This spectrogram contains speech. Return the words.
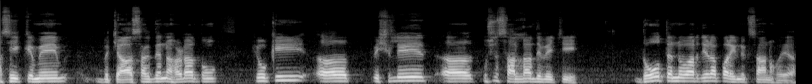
ਅਸੀਂ ਕਿਵੇਂ ਬਚਾ ਸਕਦੇ ਹਾਂ ਹੜ੍ਹਾਂ ਤੋਂ ਕਿਉਂਕਿ ਪਿਛਲੇ ਕੁਝ ਸਾਲਾਂ ਦੇ ਵਿੱਚ ਹੀ ਦੋ ਤਿੰਨ ਵਾਰ ਜਿਹੜਾ ਭਾਰੀ ਨੁਕਸਾਨ ਹੋਇਆ।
